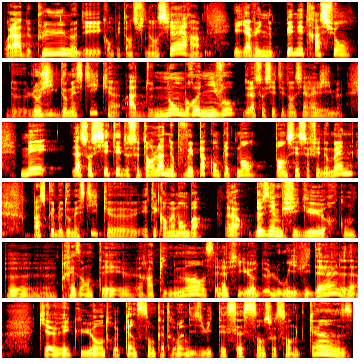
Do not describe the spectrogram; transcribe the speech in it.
voilà, de plumes, des compétences financières, et il y avait une pénétration de logique domestique à de nombreux niveaux de la société d'Ancien Régime. Mais la société de ce temps-là ne pouvait pas complètement penser ce phénomène parce que le domestique euh, était quand même en bas. Alors, deuxième figure qu'on peut euh, présenter euh, rapidement, c'est la figure de Louis Vidal, qui a vécu entre 1598 et 1675,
